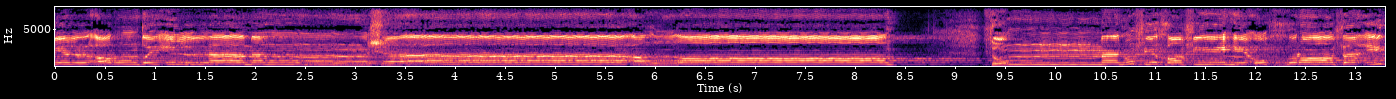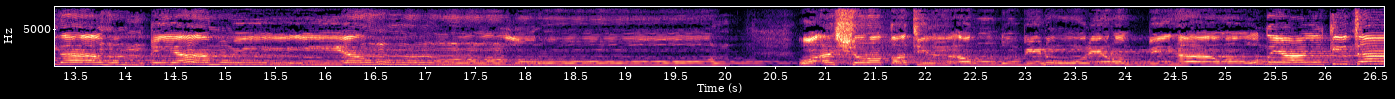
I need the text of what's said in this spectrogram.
في الأرض إلا من شاء الله. ثم نفخ فيه أخرى فإذا هم قيام وأشرقت الأرض بنور ربها ووضع الكتاب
